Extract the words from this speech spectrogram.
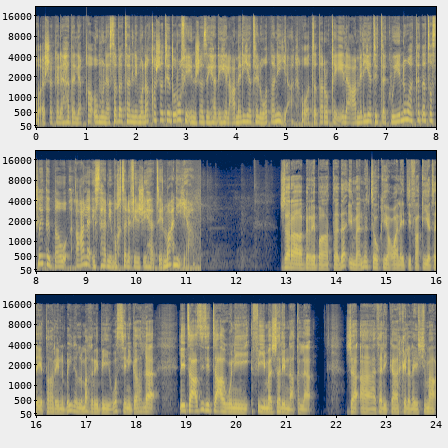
وشكل هذا اللقاء مناسبة لمناقشة ظروف إنجاز هذه العملية الوطنية والتطرق إلى عملية التكوين وكذا تسليط الضوء على إسهام مختلف الجهات المعنية. جرى بالرباط دائما التوقيع على اتفاقية إطار بين المغرب والسنغال لتعزيز التعاون في مجال النقل. جاء ذلك خلال اجتماع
